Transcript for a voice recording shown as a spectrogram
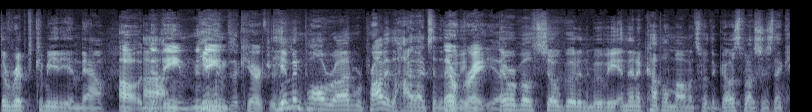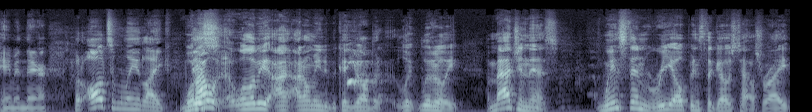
the ripped comedian now. Oh, Uh, Nadeem. him- Nadeem's the character. Him and Paul Rudd were probably the highlights of the They were movie. great, yeah. they were both so good in the movie. And then a couple moments with the Ghostbusters that came in there. But ultimately, like, What this- I well, let me. I, I don't mean to cut you off, but li- literally, imagine this: Winston reopens the ghost house, right?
